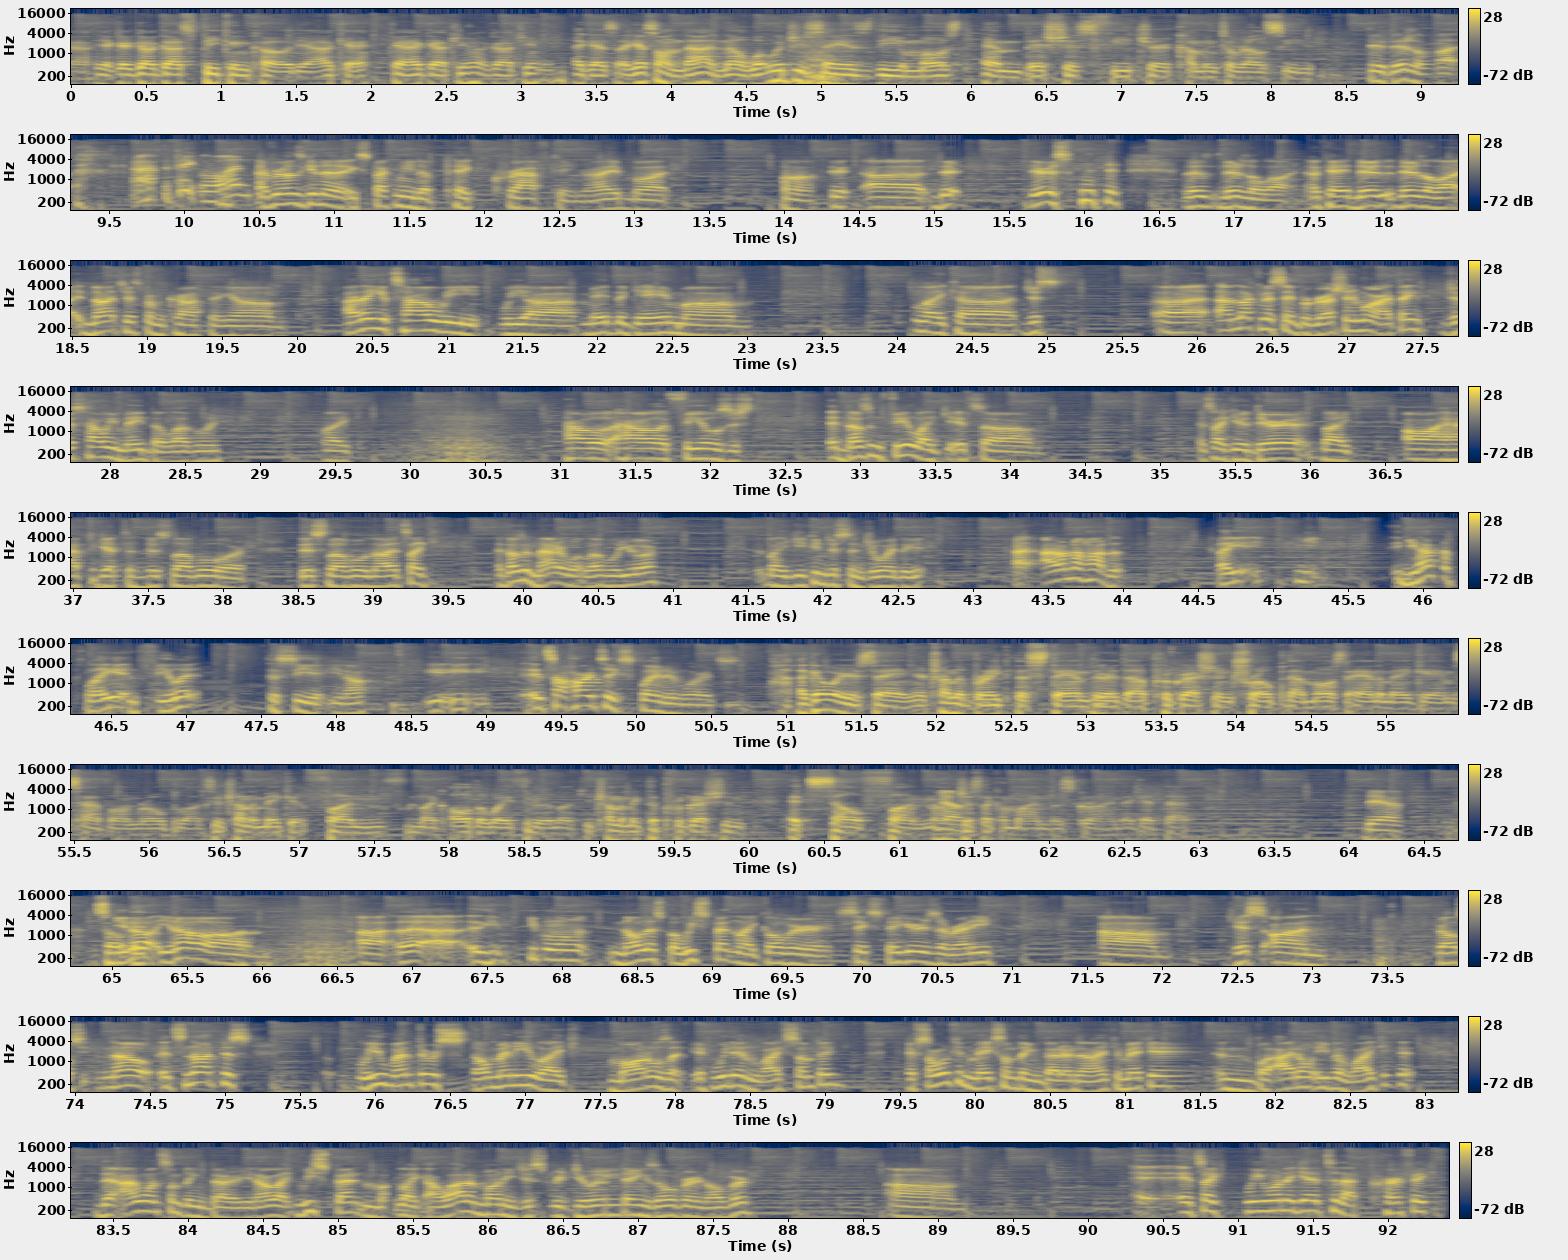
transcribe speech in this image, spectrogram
Yeah, yeah, got, got speaking code. Yeah, okay, okay, I got you, I got you. I guess, I guess on that note, what would you say is the most ambitious feature coming to Rell Seas? Dude, there's a lot. I have to pick one. Everyone's gonna expect me to pick crafting, right? But, huh? Uh, there, there's, there's, there's a lot. Okay, there's, there's a lot. Not just from crafting. Um, I think it's how we we uh made the game um, like uh just uh I'm not gonna say progression anymore. I think just how we made the leveling, like how how it feels just it doesn't feel like it's um it's like you're there like oh I have to get to this level or this level. No, it's like it doesn't matter what level you are. Like you can just enjoy the. I, I don't know how to like you, you have to play it and feel it to see it, you know? It's hard to explain in words. I get what you're saying. You're trying to break the standard uh, progression trope that most anime games have on Roblox. You're trying to make it fun, like all the way through. Like you're trying to make the progression itself fun, not just like a mindless grind. I get that. Yeah. So you know, it, you know, um, uh, uh, people don't know this, but we spent like over six figures already, um, just on. No, it's not just we went through so many like models. Like if we didn't like something, if someone can make something better than I can make it, and but I don't even like it, then I want something better. You know, like we spent like a lot of money just redoing things over and over. Um, it's like we want to get to that perfect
